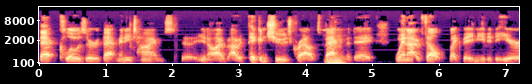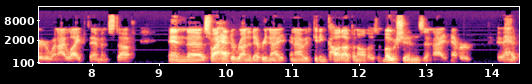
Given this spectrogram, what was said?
that closer that many times. Uh, you know, I, I, would pick and choose crowds back mm-hmm. in the day when I felt like they needed to hear it or when I liked them and stuff. And uh, so I had to run it every night, and I was getting caught up in all those emotions, and I never had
